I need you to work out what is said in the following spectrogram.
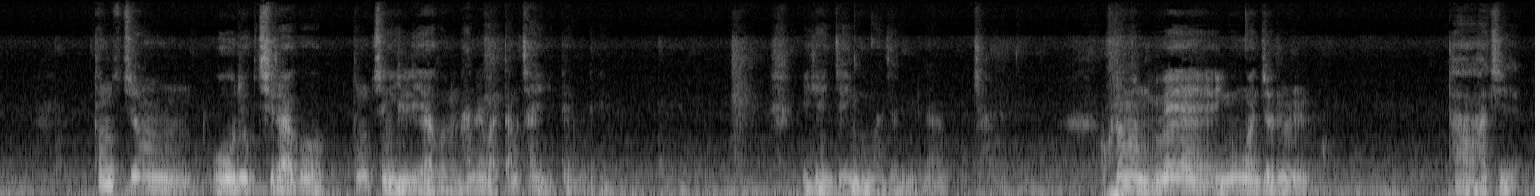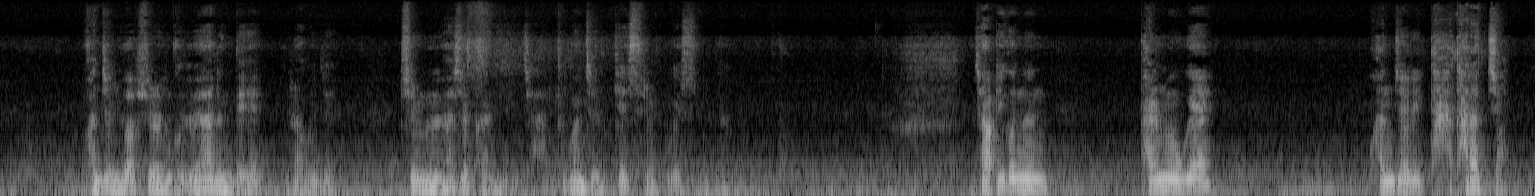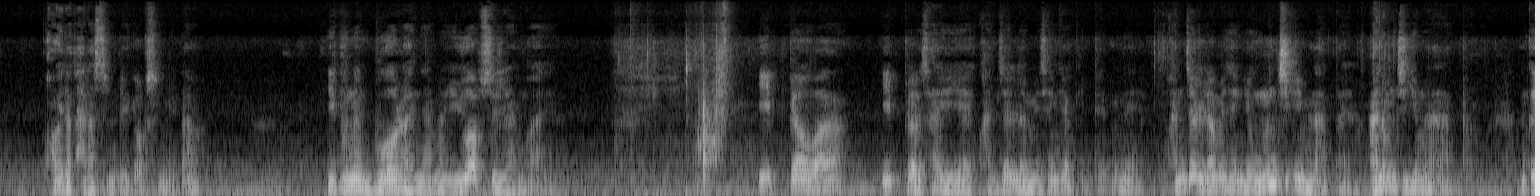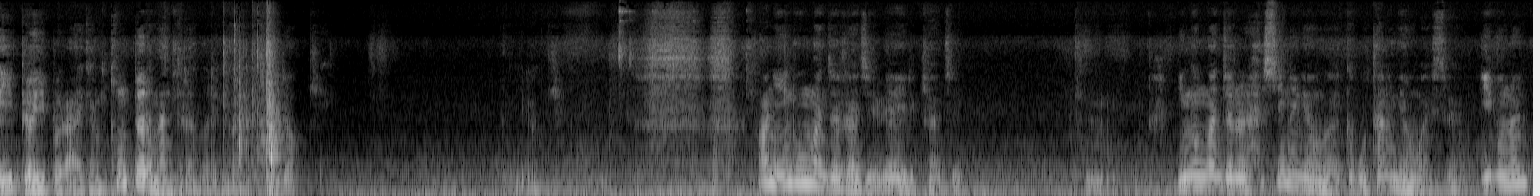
통증 5, 6, 7하고 통증 1, 2하고는 하늘과 땅 차이기 때문에 이게 이제 인공관절입니다. 자, 그러면 왜 인공관절을 다 하지 관절 유압술이라는 거왜 하는데? 라고 이제 질문을 하실 거 아니에요. 자, 두 번째 케이스를 보겠습니다. 자, 이거는 발목에 관절이 다 닳았죠. 거의 다 달았습니다. 여기 없습니다. 이분은 무엇을 하냐면 유압술을 한 거예요. 이 뼈와 이 뼈 사이에 관절염이 생겼기 때문에 관절염이 생기면 움직이면 아파요. 안 움직이면 안 아파. 그러니까 이 뼈, 이 뼈를 아예 그냥 통뼈로 만들어 버린 거예요. 이렇게. 이렇게. 아니, 인공관절 하지. 왜 이렇게 하지? 음. 인공관절을 할 수 있는 경우가 있고 못하는 경우가 있어요. 이분은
